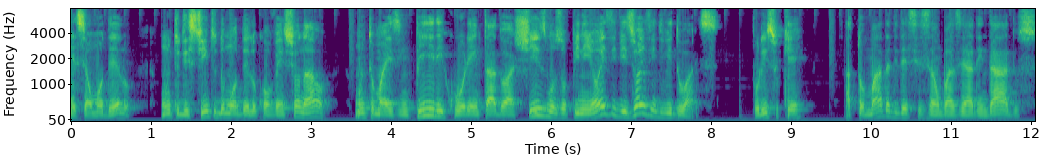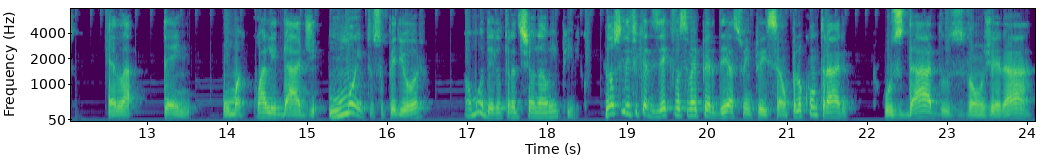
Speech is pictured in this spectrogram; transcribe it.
Esse é um modelo muito distinto do modelo convencional, muito mais empírico, orientado a achismos, opiniões e visões individuais. Por isso que a tomada de decisão baseada em dados, ela tem uma qualidade muito superior ao modelo tradicional empírico. Não significa dizer que você vai perder a sua intuição, pelo contrário, os dados vão gerar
